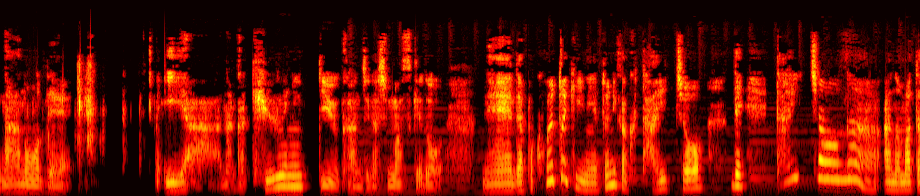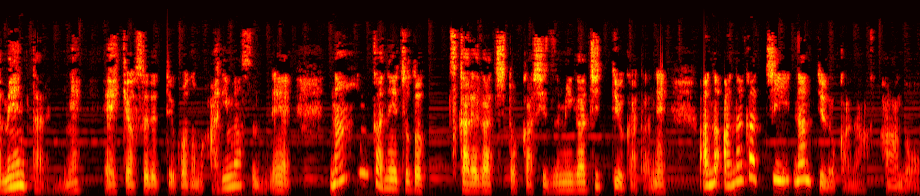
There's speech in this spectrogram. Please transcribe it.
なので、いやー、なんか急にっていう感じがしますけど、ねやっぱこういう時にね、とにかく体調。で、体調が、あの、またメンタルにね、影響するっていうこともありますんで、なんかね、ちょっと疲れがちとか沈みがちっていう方ね、あの、あながち、なんていうのかな、あの、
